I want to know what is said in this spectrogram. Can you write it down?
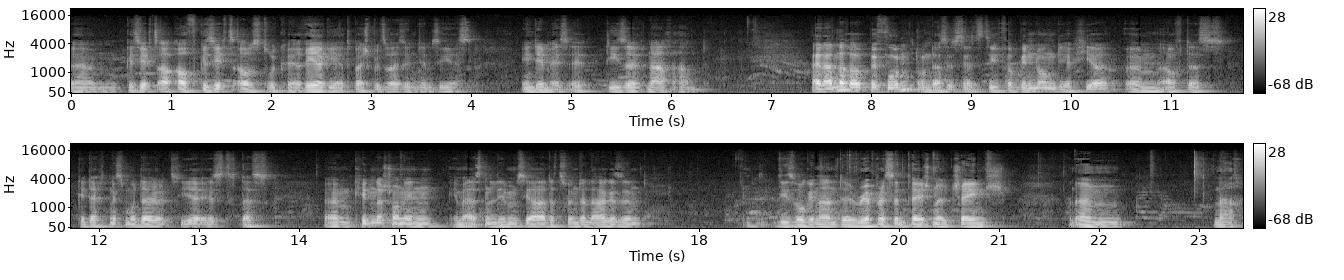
ähm, Gesichts auf Gesichtsausdrücke reagiert, beispielsweise indem, sie es, indem es diese nachahmt. Ein anderer Befund, und das ist jetzt die Verbindung, die ich hier ähm, auf das Gedächtnismodell ziehe, ist, dass ähm, Kinder schon in, im ersten Lebensjahr dazu in der Lage sind, die sogenannte Representational Change ähm, nach,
